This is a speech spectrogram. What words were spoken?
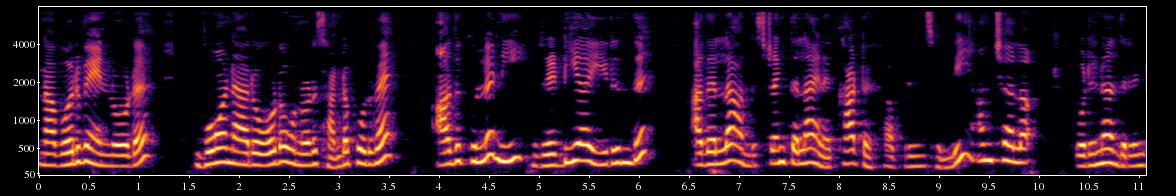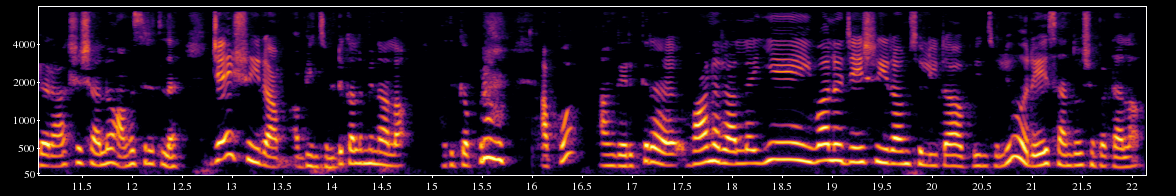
நான் வருவேன் என்னோட போன் ஆரோட உன்னோட சண்டை போடுவேன். அதுக்குள்ள நீ ரெடியா இருந்து அதெல்லாம் அந்த ஸ்ட்ரென்த் எல்லாம் எனக்கு காட்டு அப்படின்னு சொல்லி அமிச்சாலாம் உடனே அந்த ரெண்டு ராட்சசாலும் அவசரத்துல ஜெய் ஸ்ரீராம் அப்படின்னு சொல்லிட்டு கிளம்பினாலாம். அதுக்கப்புறம் அப்போ அங்க இருக்கிற வானரால ஏ இவாலு ஜெய் ஸ்ரீராம் சொல்லிட்டா அப்படின்னு சொல்லி ஒரே சந்தோஷப்பட்டாலாம்.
